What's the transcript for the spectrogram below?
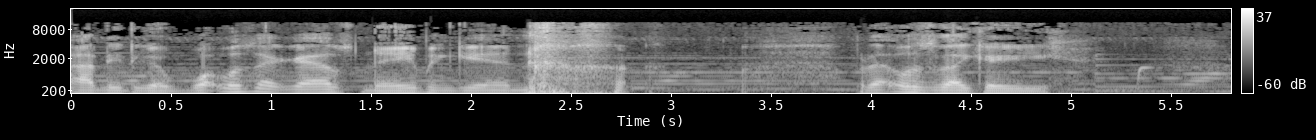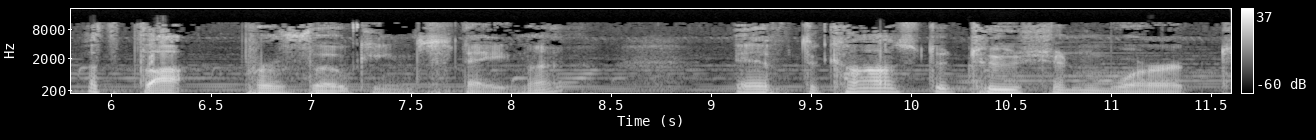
I need to go, what was that guy's name again? but that was like a, a thought provoking statement. If the Constitution worked,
